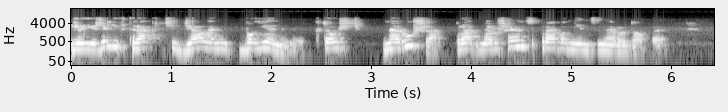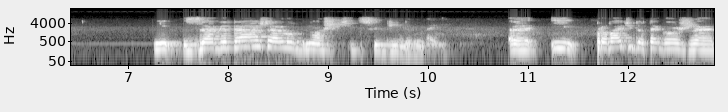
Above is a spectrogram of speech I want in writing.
że jeżeli w trakcie działań wojennych ktoś narusza, pra, naruszając prawo międzynarodowe, zagraża ludności cywilnej, i prowadzi do tego, że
